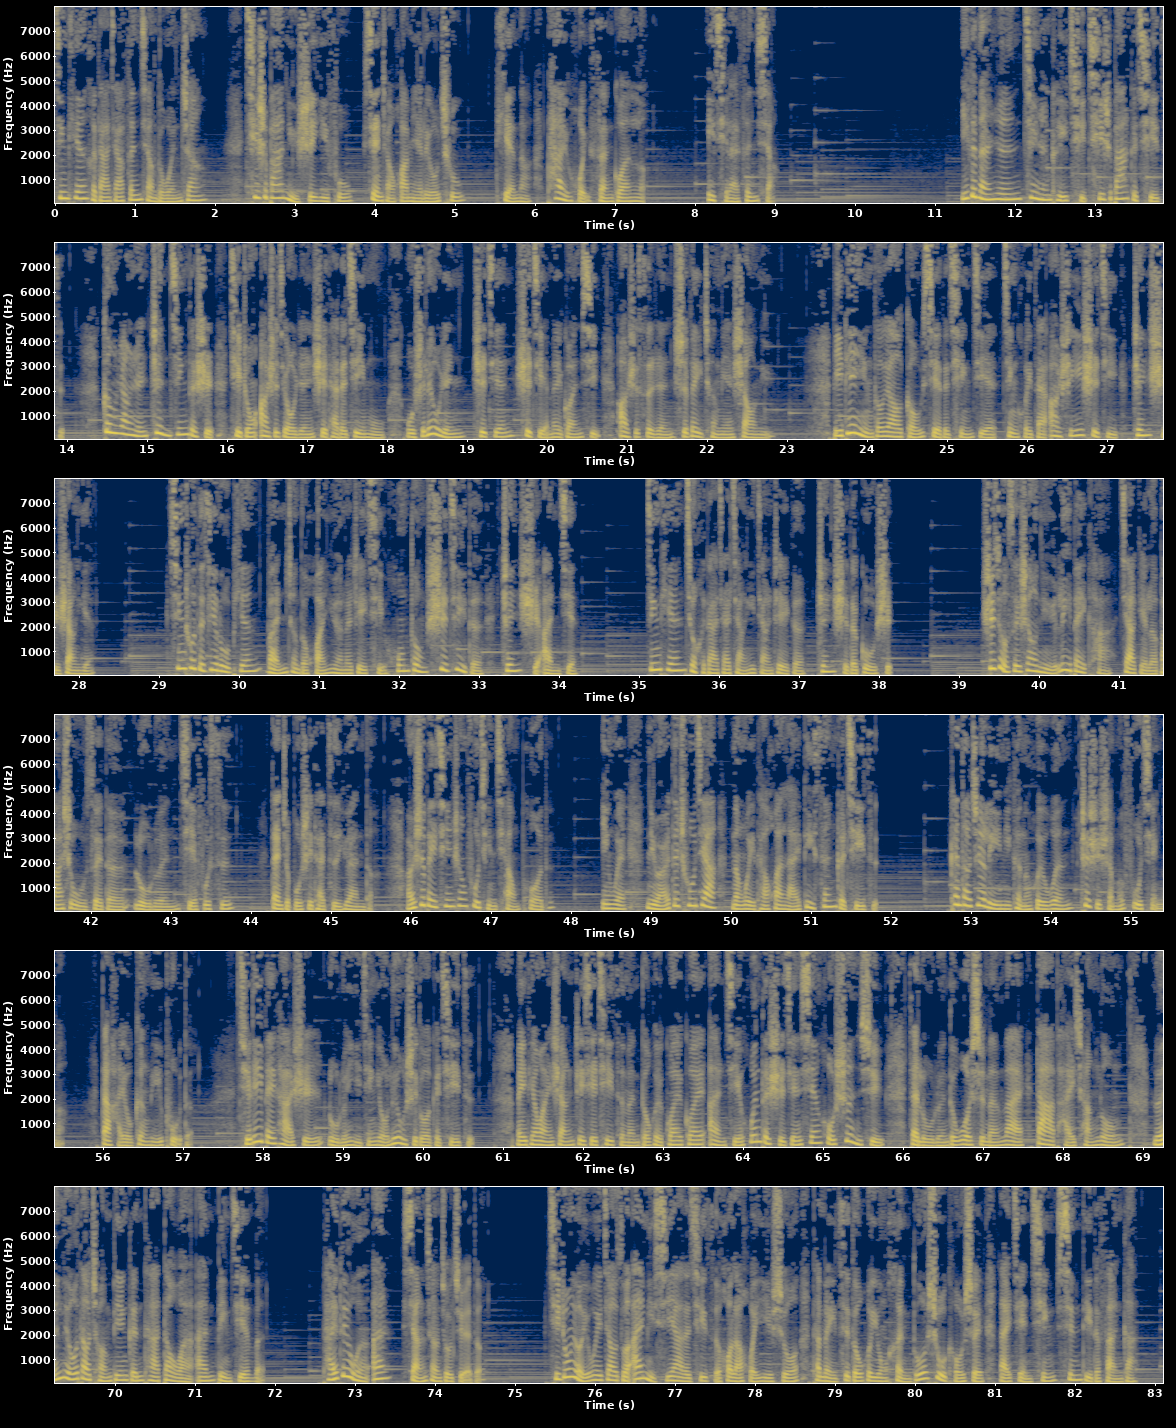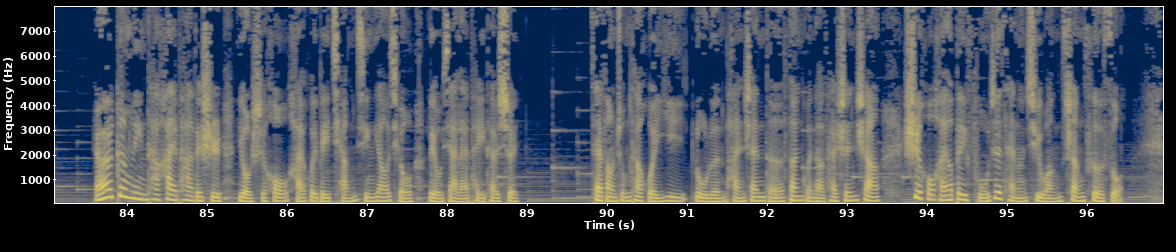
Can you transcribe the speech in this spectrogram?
今天和大家分享的文章，七十八女士一夫，现场画面流出，天哪，太毁三观了！一起来分享。一个男人竟然可以娶七十八个妻子，更让人震惊的是，其中二十九人是他的继母，五十六人之间是姐妹关系，二十四人是未成年少女。比电影都要狗血的情节，竟会在二十一世纪真实上演。新出的纪录片完整的还原了这起轰动世纪的真实案件。今天就和大家讲一讲这个真实的故事。十九岁少女丽贝卡嫁给了八十五岁的鲁伦杰夫斯，但这不是她自愿的，而是被亲生父亲强迫的，因为女儿的出嫁能为他换来第三个妻子。看到这里，你可能会问：这是什么父亲啊？但还有更离谱的。娶丽贝卡时，鲁伦已经有六十多个妻子。每天晚上，这些妻子们都会乖乖按结婚的时间先后顺序，在鲁伦的卧室门外大排长龙，轮流到床边跟他道晚安并接吻。排队吻安，想想就觉得。其中有一位叫做埃米西亚的妻子，后来回忆说，她每次都会用很多漱口水来减轻心底的反感。然而，更令他害怕的是，有时候还会被强行要求留下来陪他睡。采访中，他回忆鲁伦蹒跚的翻滚到他身上，事后还要被扶着才能去往上厕所。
